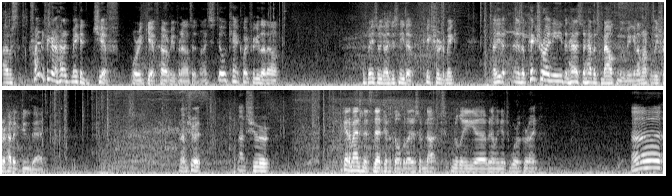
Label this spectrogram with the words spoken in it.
I was trying to figure out how to make a GIF or a GIF, however you pronounce it, and I still can't quite figure that out. Because basically I just need a picture to make... I need a, There's a picture I need that has to have its mouth moving, and I'm not really sure how to do that. And I'm sure... It, not sure... I can't imagine it's that difficult, but I just have not really uh, been able to get it to work right. Uh...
